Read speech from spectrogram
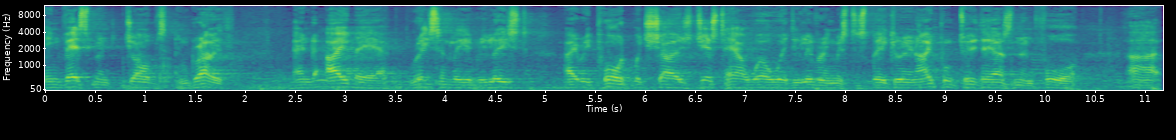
investment, jobs and growth, and ABARE recently released a report which shows just how well we're delivering, Mr Speaker. In April 2004, uh,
